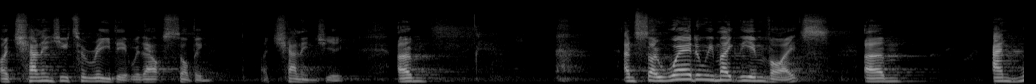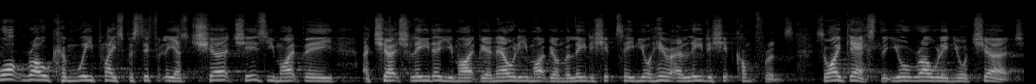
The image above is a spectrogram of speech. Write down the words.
I challenge you to read it without sobbing. I challenge you. Um, and so, where do we make the invites? Um, and what role can we play specifically as churches? You might be a church leader, you might be an elder, you might be on the leadership team. You're here at a leadership conference. So I guess that your role in your church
